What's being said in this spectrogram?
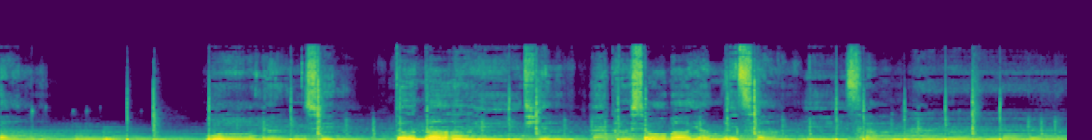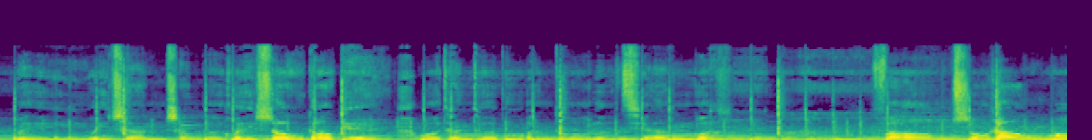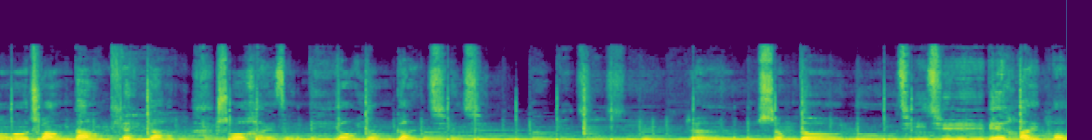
我远行的那一天，他笑把眼泪擦一擦，微微颤颤的挥手告别。我忐忑不安，多了牵挂。放手让我闯荡天涯，说孩子你要勇敢前行。人生的路崎岖，别害怕，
